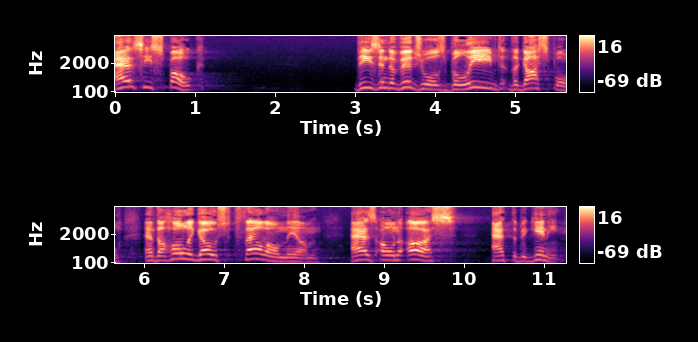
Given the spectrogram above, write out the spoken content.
As he spoke, these individuals believed the gospel and the Holy Ghost fell on them as on us at the beginning.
